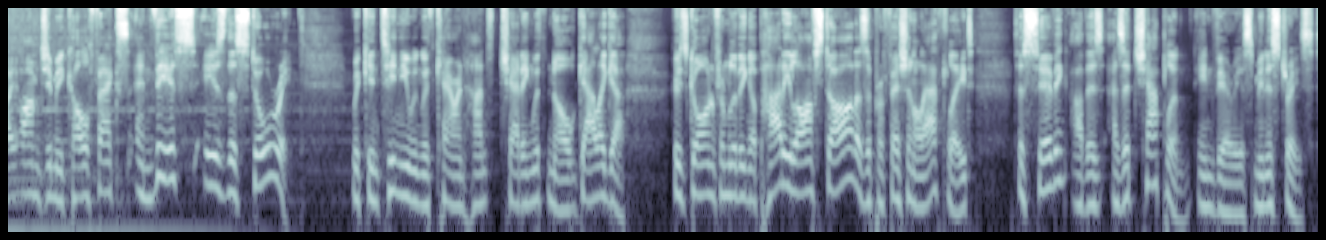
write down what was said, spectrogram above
Hi, I'm Jimmy Colfax, and this is The Story. We're continuing with Karen Hunt chatting with Noel Gallagher who's gone from living a party lifestyle as a professional athlete to serving others as a chaplain in various ministries.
